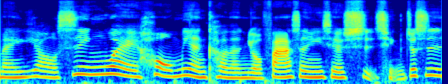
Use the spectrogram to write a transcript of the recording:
没有，是因为后面可能有发生一些事情，就是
